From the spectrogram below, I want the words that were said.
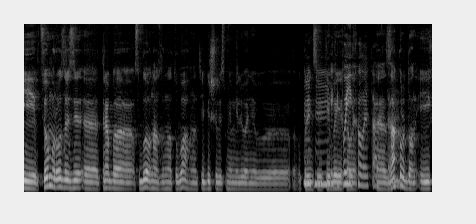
І в цьому розрізі е, треба особливо нам звернути увагу на ті більше 8 мільйонів е, українців, які, які виїхали поїхали, так, е, за кордон, і їх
